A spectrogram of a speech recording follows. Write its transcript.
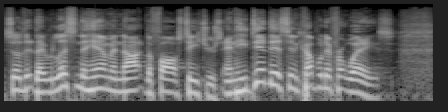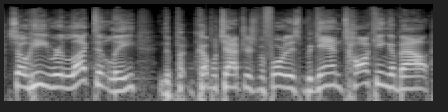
so that they would listen to him and not the false teachers. And he did this in a couple different ways. So he reluctantly, the couple chapters before this, began talking about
